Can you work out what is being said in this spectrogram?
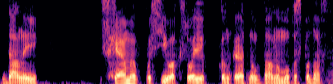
даної схеми в посівах сої конкретно в даному господарстві.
